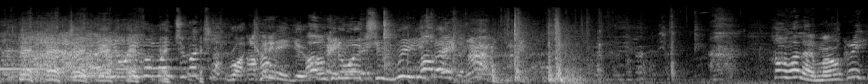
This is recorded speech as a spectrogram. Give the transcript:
You even went to a tr- Right, come here, you. I'm going to hurt okay. you really Okay. bad. Oh, hello, Margaret.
